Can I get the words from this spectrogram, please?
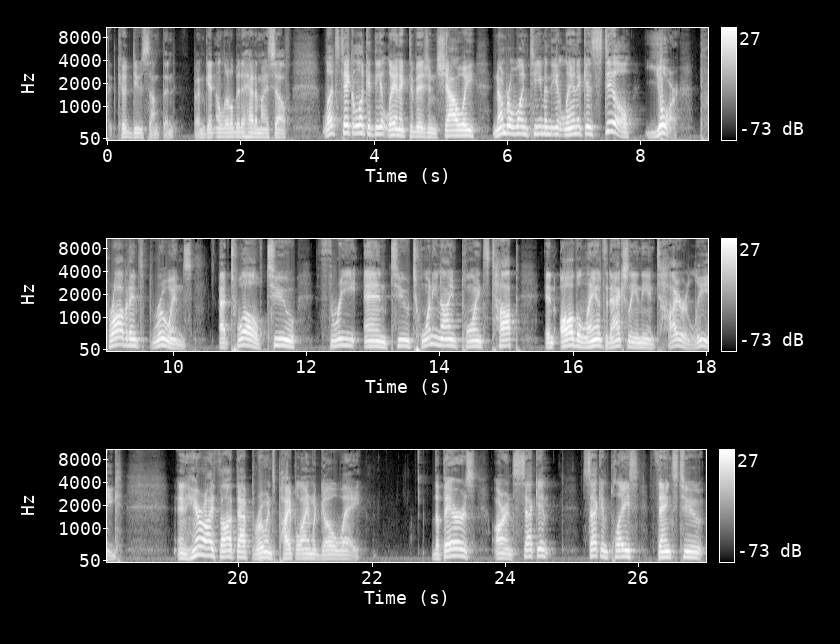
that could do something. But I'm getting a little bit ahead of myself. Let's take a look at the Atlantic Division, shall we? Number one team in the Atlantic is still your Providence Bruins at 12, 2, 3, and 2, 29 points, top in all the lands and actually in the entire league. And here I thought that Bruins pipeline would go away. The Bears are in second, second place thanks to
